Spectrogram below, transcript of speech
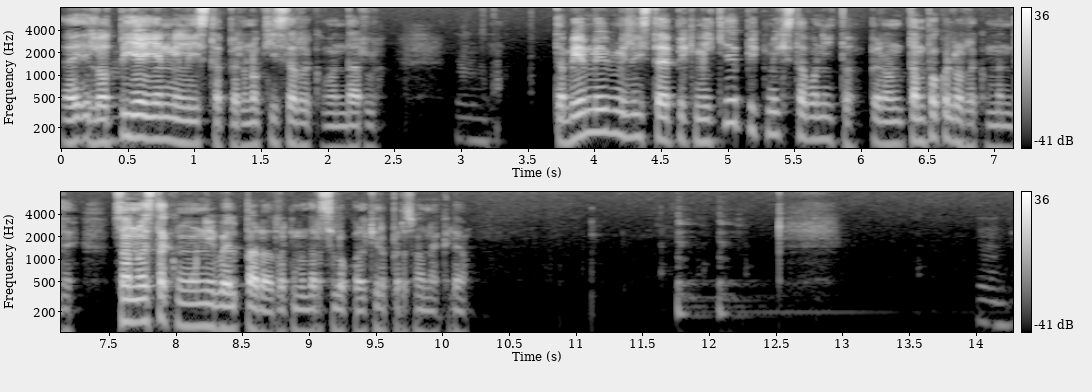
eh, lo vi ahí en mi lista, pero no quise recomendarlo. Mm. También vi mi lista de Epic Mickey. Epic Mickey está bonito, pero tampoco lo recomendé. O sea, no está como un nivel para recomendárselo a cualquier persona, creo. Mm.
